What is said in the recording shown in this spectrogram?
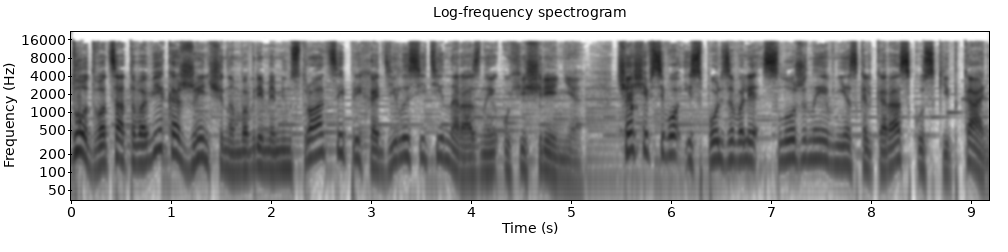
до 20 века женщинам во время менструации приходилось идти на разные ухищрения. Чаще всего использовали сложенные в несколько раз куски ткани.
